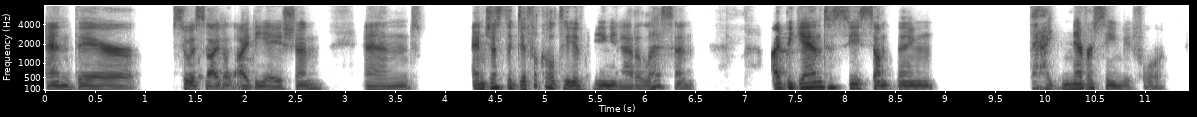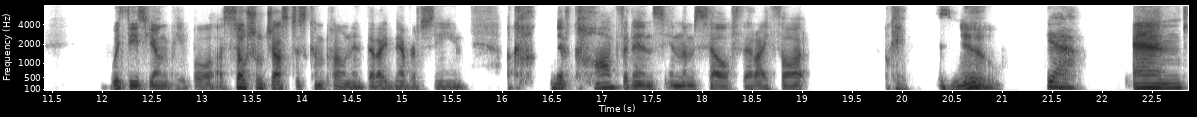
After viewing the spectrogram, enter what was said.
and their suicidal ideation and and just the difficulty of being an adolescent i began to see something that i'd never seen before with these young people a social justice component that i'd never seen a kind of confidence in themselves that i thought okay this is new. Yeah. And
